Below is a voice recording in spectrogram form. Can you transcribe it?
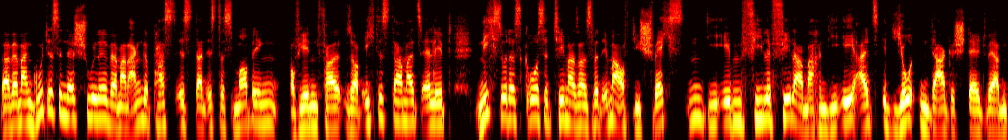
Weil wenn man gut ist in der Schule, wenn man angepasst ist, dann ist das Mobbing auf jeden Fall, so habe ich das damals erlebt, nicht so das große Thema, sondern es wird immer auf die Schwächsten, die eben viele Fehler machen, die eh als Idioten dargestellt werden.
